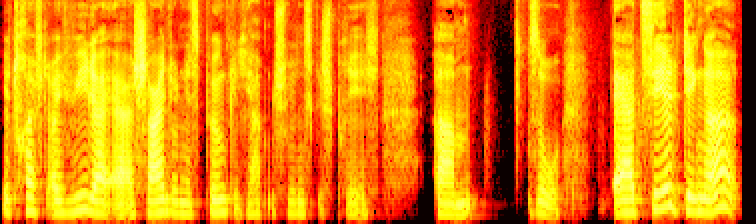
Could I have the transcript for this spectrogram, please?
Ihr trefft euch wieder, er erscheint und ist pünktlich. Ihr habt ein schönes Gespräch. Ähm, so, er erzählt Dinge,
